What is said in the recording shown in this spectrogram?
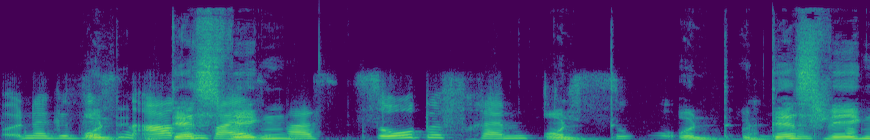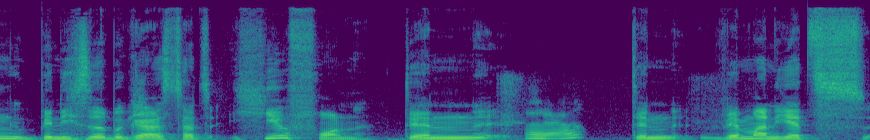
einer gewissen und Art deswegen, und Weise war es so befremdlich. Und, so und, und deswegen bin ich so begeistert hiervon. Denn ja. Denn wenn man jetzt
